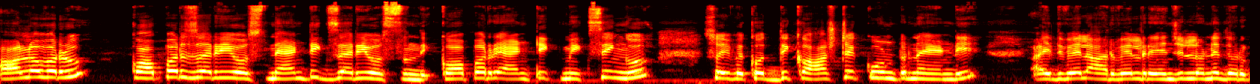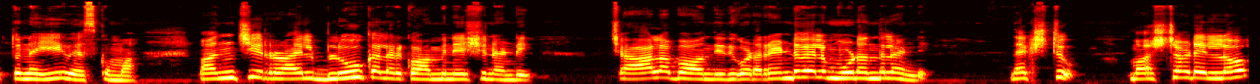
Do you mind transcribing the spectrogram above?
all over copper zari వస్తుంది. యాంటిక్ జరీ వస్తుంది. కాపర్ యాంటిక్ మిక్సింగ్. సో ఇవి కొద్ది కాస్ట్ ఎక్కువ ఉంటున్నాయండి. ఐదు వేలు ఆరు వేలు రేంజ్లోనే దొరుకుతున్నాయి. వేసుకోమ్మా. మంచి రాయల్ బ్లూ కలర్ కాంబినేషన్ అండి. చాలా బాగుంది ఇది కూడా. రెండు వేల మూడు వందలు అండి. Next mustard yellow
